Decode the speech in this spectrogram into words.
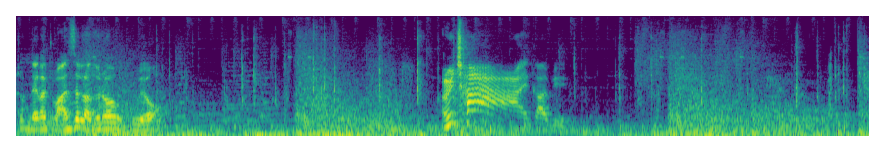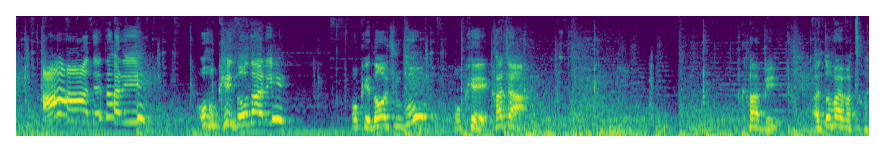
좀 내가 좀 안 쓸라 노력하고 있고요. 으차! 까비. 아, 내 다리. 오케이, 너 다리. 오케이, 넣어주고. 오케이, 가자. 카비. 아, 또 밟았다.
